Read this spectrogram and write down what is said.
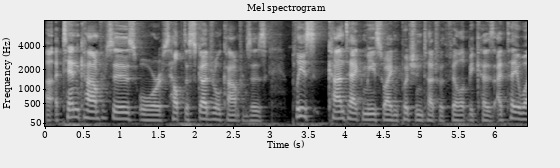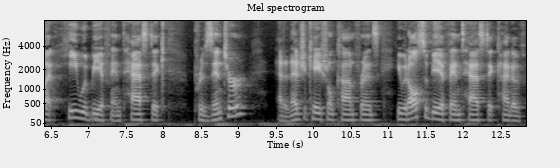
uh, attend conferences or help to schedule conferences, please contact me so I can put you in touch with Philip because I tell you what, he would be a fantastic presenter at an educational conference. He would also be a fantastic kind of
